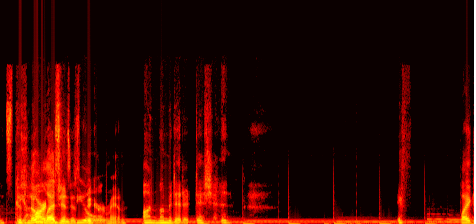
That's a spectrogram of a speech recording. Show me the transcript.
It's because no legend is bigger, man. Unlimited edition. If like.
